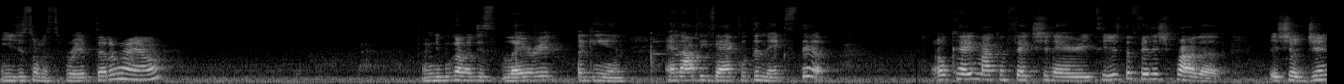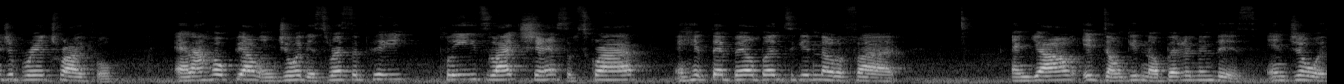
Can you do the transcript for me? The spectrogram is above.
And you just want to spread that around. And we're going to just layer it again. And I'll be back with the next step. Okay, my confectionaries, here's the finished product. It's your gingerbread trifle. And I hope y'all enjoy this recipe. Please like, share, and subscribe. And hit that bell button to get notified. And y'all, it don't get no better than this. Enjoy.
